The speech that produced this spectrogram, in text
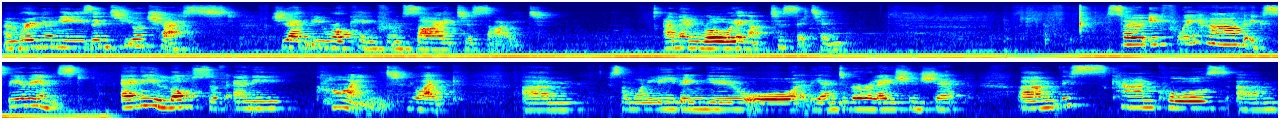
And bring your knees into your chest, gently rocking from side to side. And then rolling up to sitting. So if we have experienced any loss of any kind, like um, someone leaving you or at the end of a relationship, um, this can cause um,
